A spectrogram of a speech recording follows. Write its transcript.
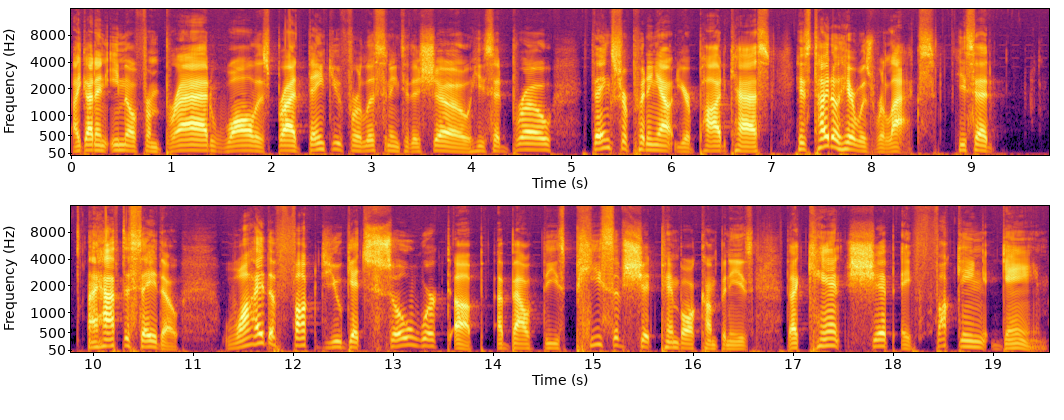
I got an email from Brad Wallace. Brad, thank you for listening to the show. He said, Bro, thanks for putting out your podcast. His title here was Relax. He said, I have to say, though, why the fuck do you get so worked up about these piece of shit pinball companies that can't ship a fucking game?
